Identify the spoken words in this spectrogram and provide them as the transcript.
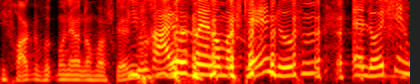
Die Frage wird man ja nochmal stellen Die dürfen. Frage wird man ja nochmal stellen dürfen. Äh, Leutchen,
